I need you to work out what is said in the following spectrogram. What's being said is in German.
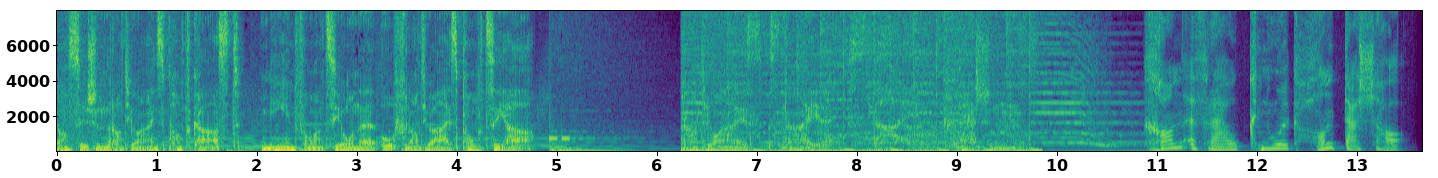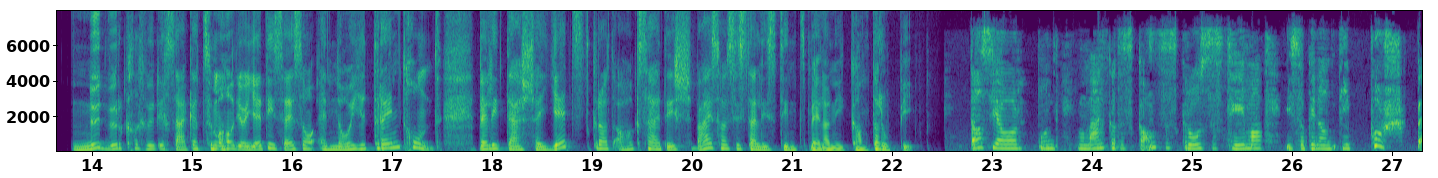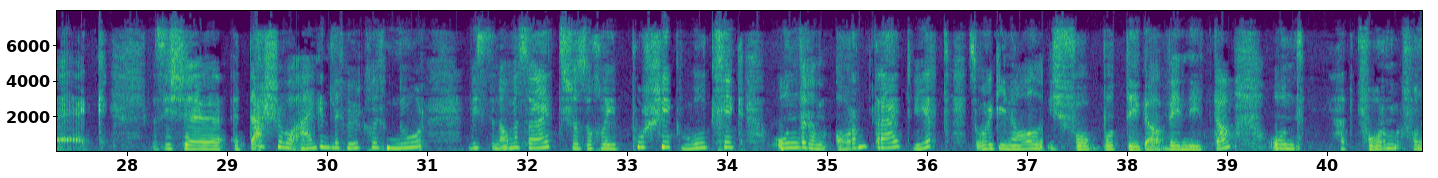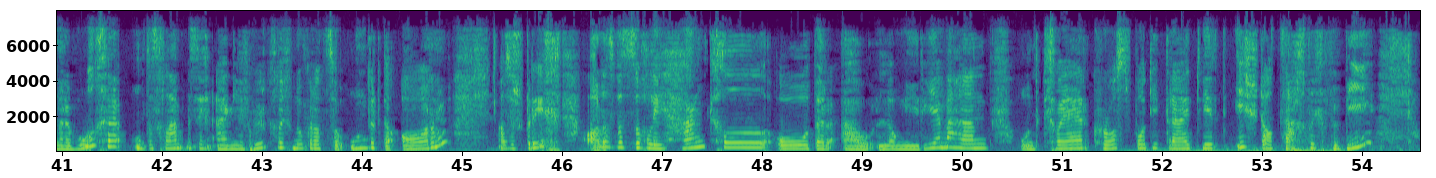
Das ist ein Radio 1 Podcast. Mehr Informationen auf radio1.ch. Radio 1 Style. Style. Fashion. Kann eine Frau genug Handtaschen haben? Nicht wirklich, würde ich sagen, zumal ja jede Saison ein neuer Trend kommt. Welche Tasche jetzt gerade angesagt ist, weiss unsere Stylistin Melanie Cantaluppi. Das Jahr und im Moment gerade ein ganz grosses Thema, die sogenannte Pushbag. Das ist äh, eine Tasche, die eigentlich wirklich nur, wie es der Name sagt, schon so ein bisschen pushig, wulkig unter dem Arm getragen wird. Das Original ist von Bottega Veneta und hat die Form von einer Wolke und das klemmt man sich eigentlich wirklich nur gerade so unter den Arm. Also sprich, alles was so ein bisschen Henkel oder auch lange Riemen haben und quer Crossbody getragen wird, ist tatsächlich vorbei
